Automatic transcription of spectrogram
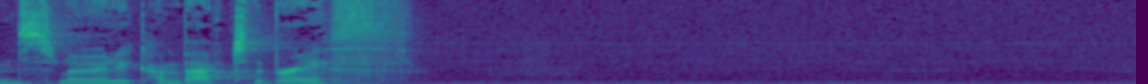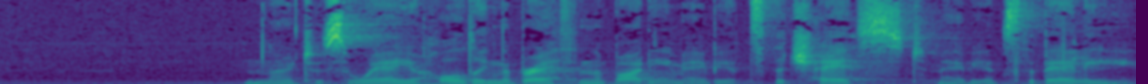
And slowly come back to the breath. Notice where you're holding the breath in the body. Maybe it's the chest, maybe it's the belly.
